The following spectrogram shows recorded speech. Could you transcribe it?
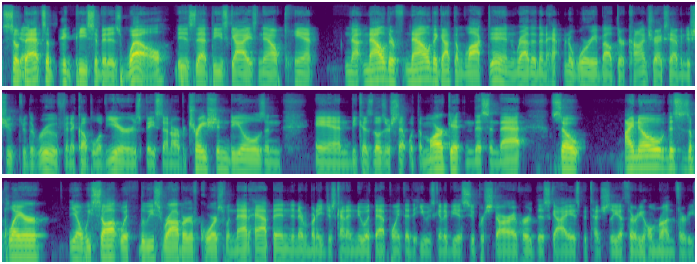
so yeah. that's a big piece of it as well. Is that these guys now can't now, now they're now they got them locked in rather than having to worry about their contracts having to shoot through the roof in a couple of years based on arbitration deals and and because those are set with the market and this and that. So I know this is a player. You know, we saw it with Luis Robert, of course, when that happened, and everybody just kind of knew at that point that he was going to be a superstar. I've heard this guy is potentially a 30 home run, 30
